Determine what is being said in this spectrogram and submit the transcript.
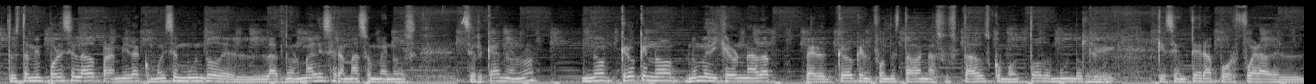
Entonces también por ese lado para mí era como ese mundo de las normales era más o menos cercano, ¿no? No, creo que no, no me dijeron nada, pero creo que en el fondo estaban asustados como todo mundo que, que, se entera por fuera del,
